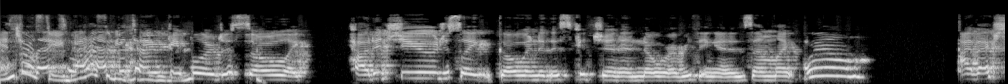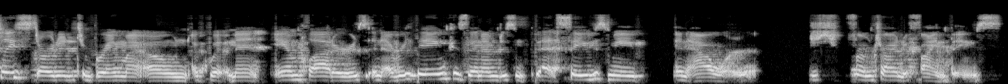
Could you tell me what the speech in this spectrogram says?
Interesting. So that has to be time people are just so like how did you just like go into this kitchen and know where everything is? I'm like, well, I've actually started to bring my own equipment and platters and everything because then I'm just, that saves me an hour just from trying to find things.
